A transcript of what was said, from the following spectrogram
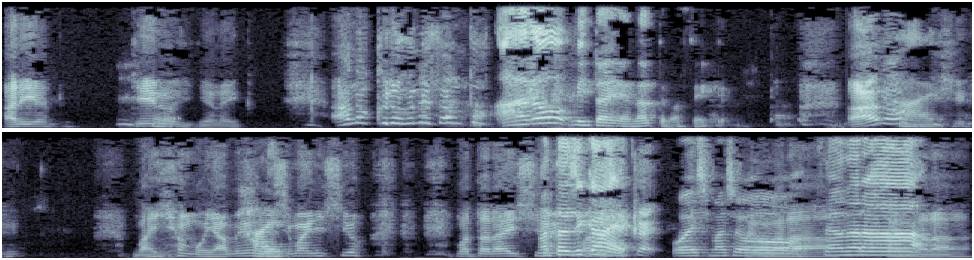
ありがとう。芸能人じゃないか。あの黒船さんと、あの、みたいにはなってませんけどね。あの、はいまあいいや、もうやめよう、はいおしまいにしよう。また来週。また次回お会いしましょう。さようなら。さよならさようなら。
